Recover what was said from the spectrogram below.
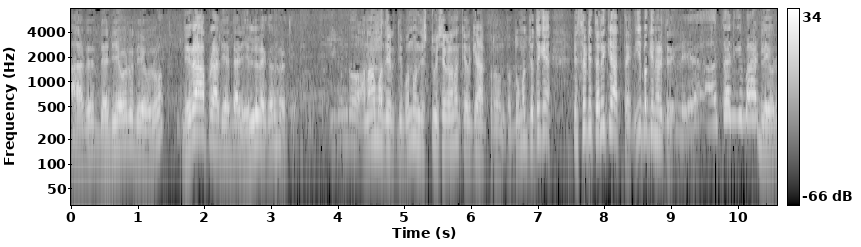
ಆದರೆ ದನಿಯವರು ದೇವರು ನಿರಾಪರಾಧಿ ಇದ್ದಾರೆ ಎಲ್ಲಿ ಬೇಕಾದ್ರೂ ಹೇಳ್ತೀವಿ. ಒಂದು ಅನಾಮಧೇಯ ಬಂದು ಒಂದಿಷ್ಟು ವಿಷಯಗಳನ್ನ ಕೆಳಗೆ ಹಾಕ್ತಿರುವಂತದ್ದು ಮತ್ತೆ ಜೊತೆಗೆ ಎಸ್ ಟಿ ತನಿಖೆ ಆಗ್ತಾ ಇದೆ. ಈ ಬಗ್ಗೆ ಹೇಳ್ತೀರಿ? ತನಿಖೆ ಮಾಡ್ಲಿ ಅವರು.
